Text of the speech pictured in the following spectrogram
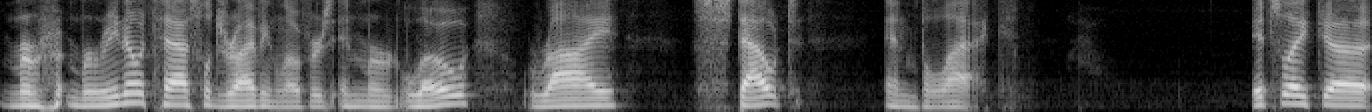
Mer- merino tassel driving loafers in Merlot, rye, stout, and black. It's like uh,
